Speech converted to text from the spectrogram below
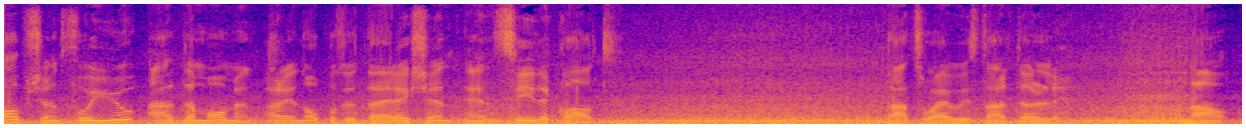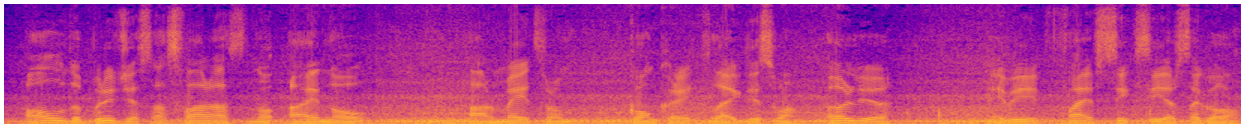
option for you at the moment are in opposite direction and see the cloud that's why we start early now all the bridges as far as no, I know are made from concrete like this one earlier maybe five six years ago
